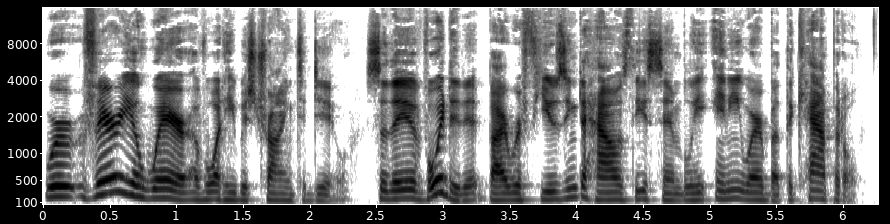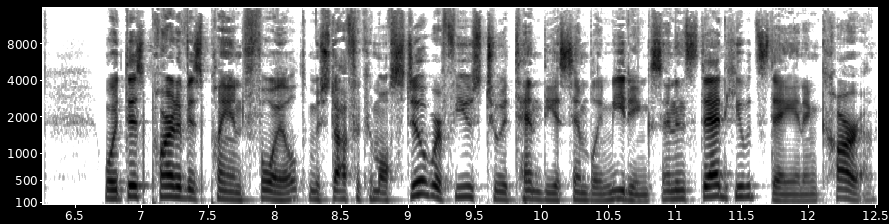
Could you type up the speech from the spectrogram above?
were very aware of what he was trying to do, so they avoided it by refusing to house the assembly anywhere but the capital. With this part of his plan foiled, Mustafa Kemal still refused to attend the assembly meetings, and instead he would stay in Ankara.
